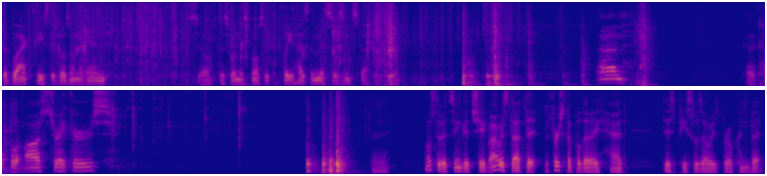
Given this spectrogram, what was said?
the black piece that goes on the end. So this one is mostly complete, has the missiles and stuff too. Um, got a couple of awe strikers. The, most of it's in good shape. I always thought that the first couple that I had, this piece was always broken, but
